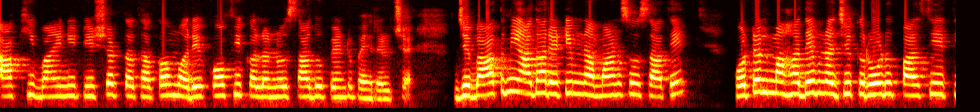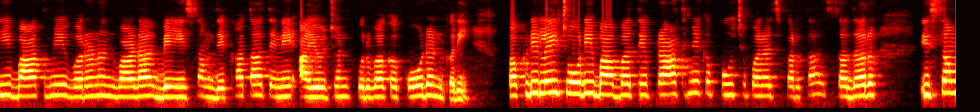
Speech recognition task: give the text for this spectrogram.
આખી બાયની ટી શર્ટ તથા કમરે કોફી કલરનું સાદું પેન્ટ પહેરેલ છે. જે બાતમી આધારે ટીમના માણસો સાથે હોટલ મહાદેવ નજીક રોડ પાસેથી બાતમી વર્ણનવાળા બે ઈસમ દેખાતા તેને આયોજનપૂર્વક કોડન કરી, પકડી લઈ ચોરી બાબતે પ્રાથમિક પૂછપરછ કરતા સદર ઈસમ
